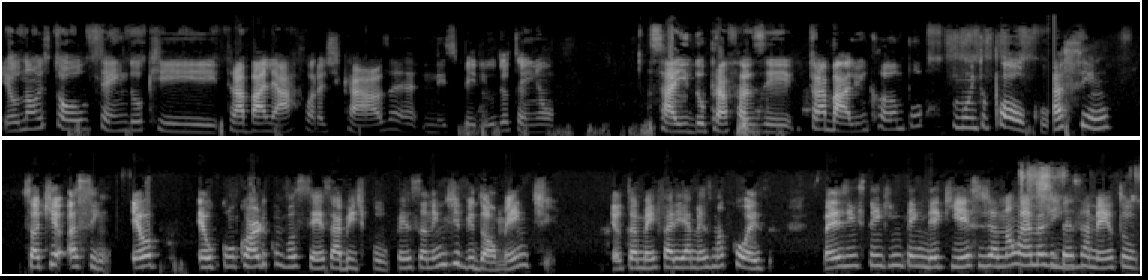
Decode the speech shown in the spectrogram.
Eu não estou tendo que trabalhar fora de casa é, nesse período. Eu tenho saído para fazer trabalho em campo muito pouco. Assim. Só que, assim, eu, eu concordo com você, sabe? Tipo, pensando individualmente, eu também faria a mesma coisa. Mas a gente tem que entender que esse já não é mais Sim. um pensamento,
